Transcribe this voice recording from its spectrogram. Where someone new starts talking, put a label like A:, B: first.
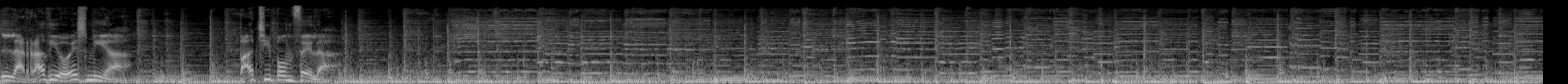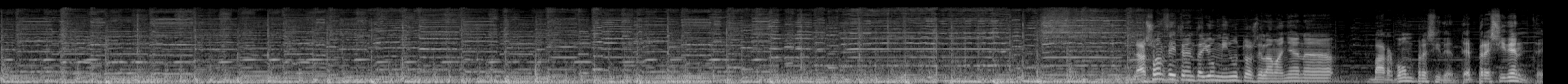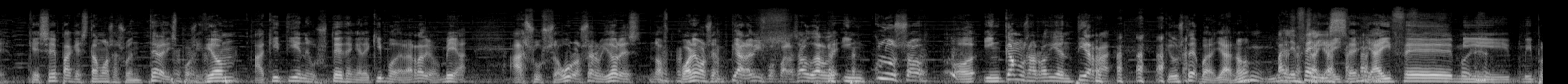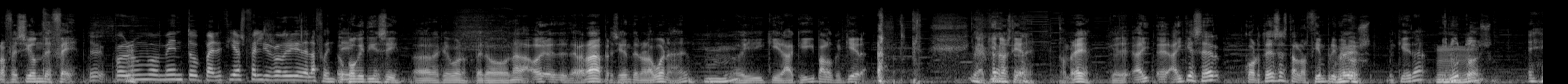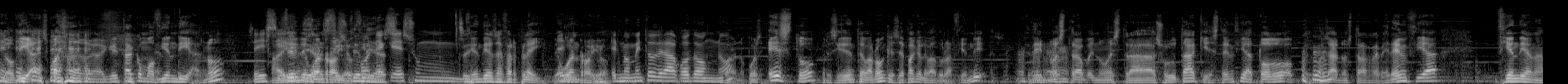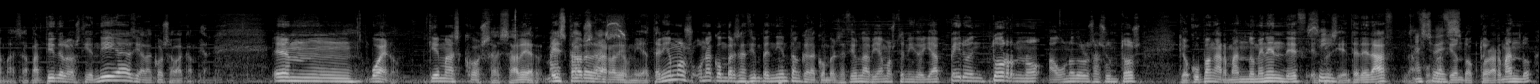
A: La radio es mía. Pachi Poncela.
B: Las 11 y 31 minutos de la mañana, Barbón presidente. Presidente, que sepa que estamos a su entera disposición. Aquí tiene usted en el equipo de la radio mía a sus seguros servidores. Nos ponemos en pie ahora mismo para saludarle. Incluso o, hincamos la rodilla en tierra. Que usted, bueno, ya, ¿no?
C: Vale,
B: ya, está, ya hice, ya hice mi, mi profesión de fe.
C: Eh, Por un momento parecías Félix Rodríguez de la Fuente.
B: Un poquitín sí, la verdad que bueno, pero nada, de verdad, presidente, enhorabuena, ¿eh? Y que aquí para lo que quiera. Y aquí nos tiene. Hombre, que hay, eh, hay que ser cortés hasta los 100 primeros, ¿me quiera? Minutos. No días. Cuando- Aquí está como 100 días, ¿no?
C: Sí, sí.
B: Ahí de
D: días,
B: buen rollo.
D: cien
C: Supone
D: días.
C: que es un...
B: 100 días de fair play, de
C: el-
B: buen rollo.
C: El momento del algodón, ¿no?
B: Bueno, pues esto, presidente Barón, que sepa que le va a durar 100 días. Es decir, nuestra, nuestra absoluta aquiescencia, todo, o sea, nuestra reverencia, 100 días nada más. A partir de los 100 días ya la cosa va a cambiar. Em, bueno, ¿qué más cosas? A ver,
C: Más
B: esta hora de la
C: cosas.
B: radio mía. Teníamos una conversación pendiente, aunque la conversación la habíamos tenido ya, pero en torno a uno de los asuntos que ocupan Armando Menéndez, el presidente de DAF, la
C: Eso
B: Fundación
C: es.
B: Doctor Armando,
